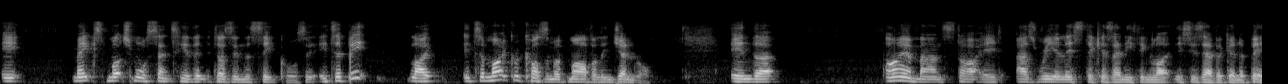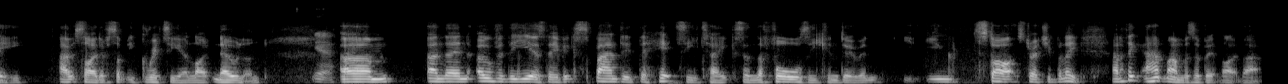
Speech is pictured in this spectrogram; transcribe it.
It makes much more sense here than it does in the sequels. It, it's a bit like it's a microcosm of Marvel in general, in that Iron Man started as realistic as anything like this is ever going to be, outside of something grittier like Nolan. yeah Um, and then over the years, they've expanded the hits he takes and the falls he can do, and you start stretching belief. And I think Ant Man was a bit like that.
